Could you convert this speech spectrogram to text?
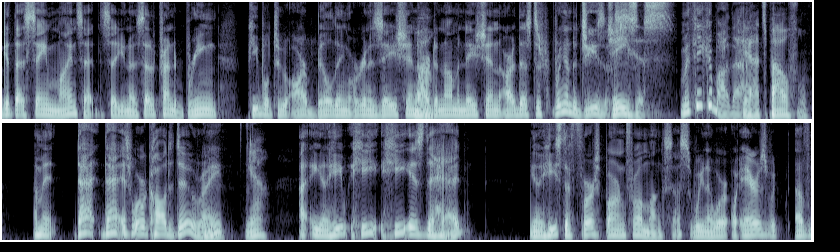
get that same mindset and say, you know, instead of trying to bring people to our building, organization, Wow. our denomination, our this, just bring them to Jesus. Jesus. I mean, think about that. Yeah, it's powerful. I mean, that that is what we're called to do, right? Yeah. I, you know, he he he is the head. You know, he's the firstborn from amongst us. We you know we're heirs with- of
